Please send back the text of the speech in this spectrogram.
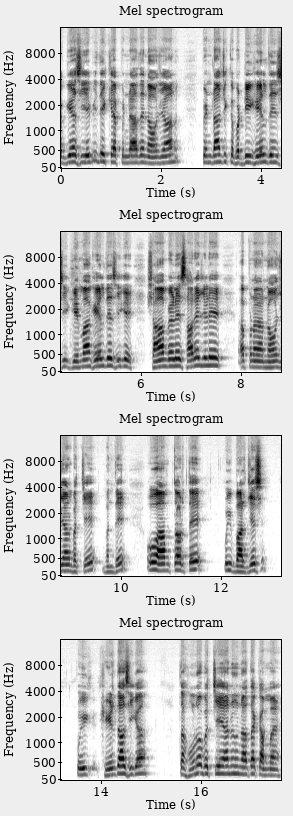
ਅੱਗੇ ਅਸੀਂ ਇਹ ਵੀ ਦੇਖਿਆ ਪਿੰਡਾਂ ਦੇ ਨੌਜਵਾਨ ਪਿੰਡਾਂ 'ਚ ਕਬੱਡੀ ਖੇਡਦੇ ਸੀ, ਗੇਮਾਂ ਖੇਡਦੇ ਸੀਗੇ। ਸ਼ਾਮ ਵੇਲੇ ਸਾਰੇ ਜਿਹੜੇ ਆਪਣਾ ਨੌਜਵਾਨ ਬੱਚੇ, ਬੰਦੇ, ਉਹ ਆਮ ਤੌਰ ਤੇ ਕੋਈ ਵਰਜਿਸ਼, ਕੋਈ ਖੇਡਦਾ ਸੀਗਾ, ਤਾਂ ਹੁਣ ਉਹ ਬੱਚਿਆਂ ਨੂੰ ਨਾ ਤਾਂ ਕੰਮ ਹੈ,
